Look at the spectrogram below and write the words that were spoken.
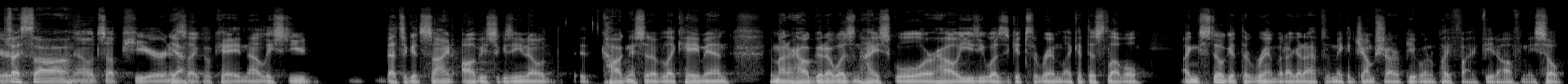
clips I saw. Now it's up here, and Yeah. it's like, okay, now at least you. That's a good sign, obviously, because you know, it's cognizant of like, hey, man, no matter how good I was in high school or how easy it was to get to the rim, like at this level, I can still get the rim, but I gotta have to make a jump shot, or people are gonna play five feet off of me. So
